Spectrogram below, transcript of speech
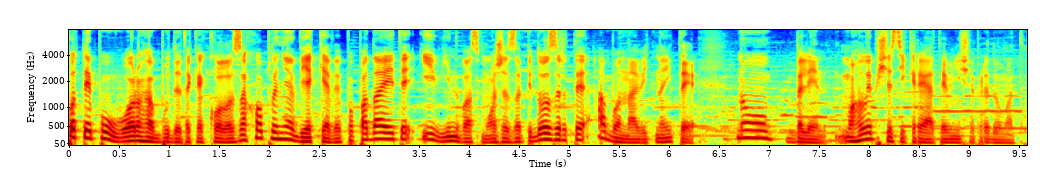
По типу у ворога буде таке коло захоплення, в яке ви попадаєте, і він вас може запідозрити або навіть знайти. Ну, блін, могли б щось і креативніше придумати.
